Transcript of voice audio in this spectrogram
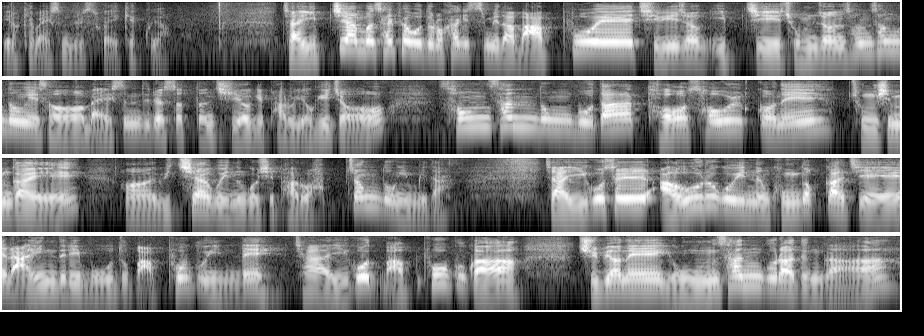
이렇게 말씀드릴 수가 있겠고요. 자 입지 한번 살펴보도록 하겠습니다. 마포의 지리적 입지 좀 전 선상동에서 말씀드렸었던 지역이 바로 여기죠. 성산동보다 더 서울권의 중심가에 어, 위치하고 있는 곳이 바로 합정동입니다. 자, 이곳을 아우르고 있는 공덕까지의 라인들이 모두 마포구인데, 자, 이곳 마포구가 주변에 용산구라든가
